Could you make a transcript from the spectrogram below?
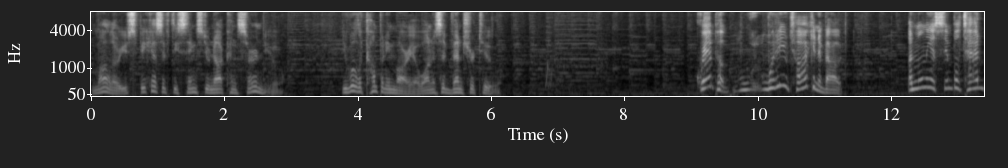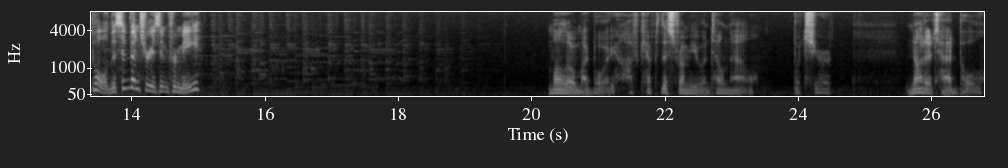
Mallow, you speak as if these things do not concern you. You will accompany Mario on his adventure too. Grandpa, what are you talking about? I'm only a simple tadpole. This adventure isn't for me. Mallow, my boy, I've kept this from you until now, but you're not a tadpole.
